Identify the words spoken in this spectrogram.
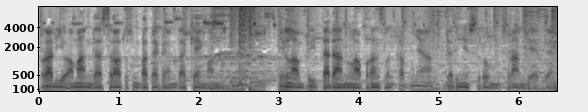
Radio Amanda 104 FM Dakengon. Inilah berita dan laporan selengkapnya dari Newsroom Serambi FM.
